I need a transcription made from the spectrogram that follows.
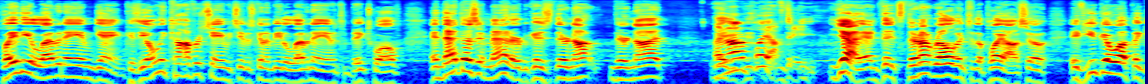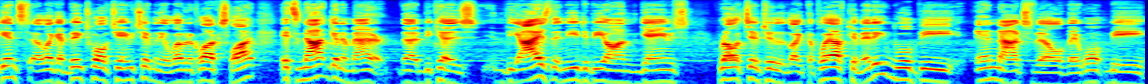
Play the 11 a.m. game because the only conference championship is going to be at 11 a.m. It's a Big 12, and that doesn't matter because they're not they're not. They're not a playoff team. Yeah, it's, they're not relevant to the playoffs. So if you go up against uh, like a Big 12 championship in the 11 o'clock slot, it's not going to matter uh, because the eyes that need to be on games relative to like the playoff committee will be in Knoxville. They won't be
